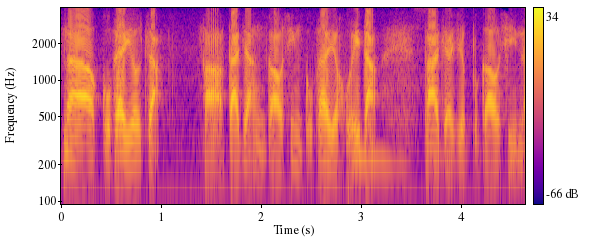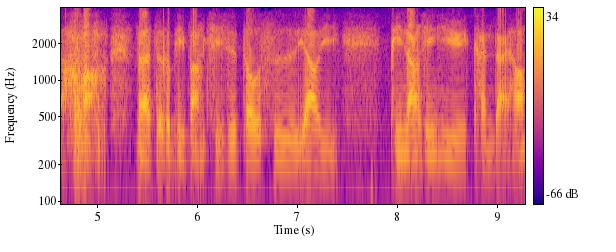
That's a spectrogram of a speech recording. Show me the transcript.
那股票有涨啊，大家很高兴；股票有回档，大家就不高兴了哈。那这个地方其实都是要以。平常心去看待哈，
